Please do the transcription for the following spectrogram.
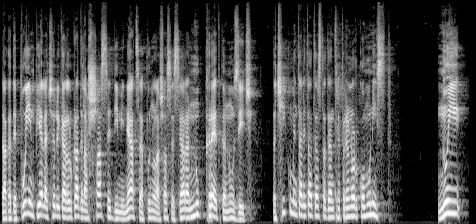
Dacă te pui în pielea celui care a lucrat de la șase dimineața până la șase seara, nu cred că nu zici. Dar ce cu mentalitatea asta de antreprenor comunist? Nu-i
